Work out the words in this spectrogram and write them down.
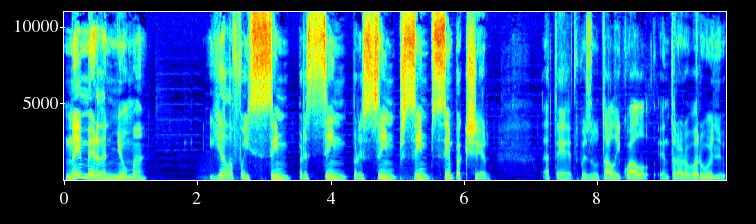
nem merda nenhuma, e ela foi sempre, sempre, sempre, sempre, sempre a crescer. Até depois o tal e qual entrar ao barulho,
